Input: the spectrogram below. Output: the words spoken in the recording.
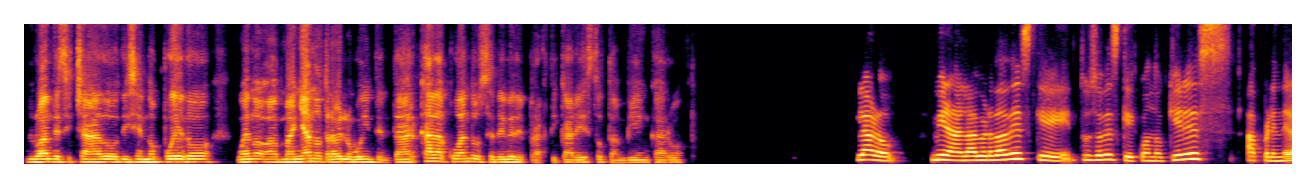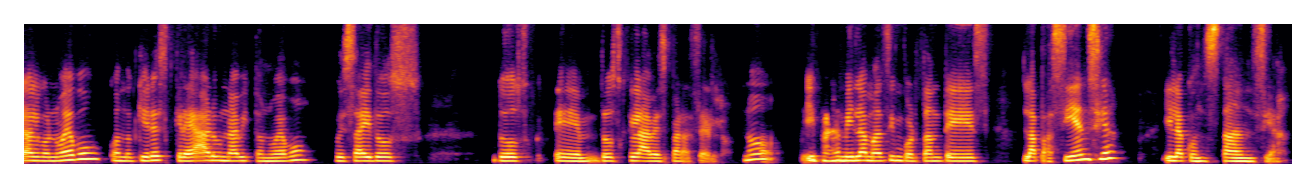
lo han desechado, dicen no puedo, bueno, mañana otra vez lo voy a intentar? ¿Cada cuándo se debe de practicar esto también, Caro? Claro, Mira, la verdad es que tú sabes que cuando quieres aprender algo nuevo, cuando quieres crear un hábito nuevo, pues hay dos, dos, em, dos claves para hacerlo, ¿no? Y para mí la más importante es la paciencia y la constancia.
